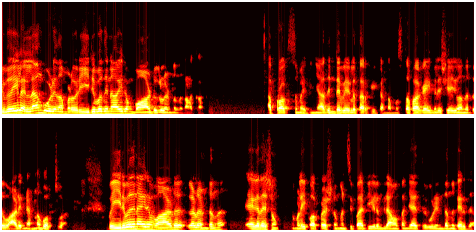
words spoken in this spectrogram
ഇവയിലെല്ലാം കൂടി നമ്മൾ ഒരു ഇരുപതിനായിരം വാർഡുകൾ ഉണ്ടെന്ന് കണക്കാക്കും. അപ്രോക്സിമേറ്റ്. ഇനി അതിന്റെ പേരിൽ തർക്കിക്കണ്ട. മുസ്തഫ കൈമലശ്ശേരി വന്നിട്ട് വാർഡിന്റെ എണ്ണം കുറച്ചു അപ്പോൾ ഇരുപതിനായിരം വാർഡുകൾ ഉണ്ടെന്ന് ഏകദേശം നമ്മൾ ഈ കോർപ്പറേഷനും മുനിസിപ്പാലിറ്റിയിലും ഗ്രാമപഞ്ചായത്തിലും കൂടി ഉണ്ടെന്ന് കരുതുക.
